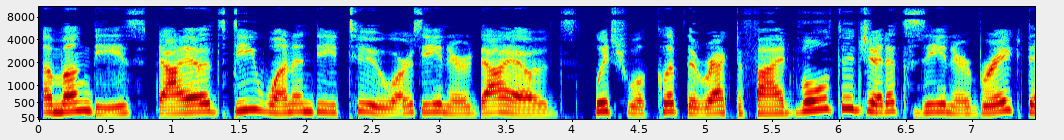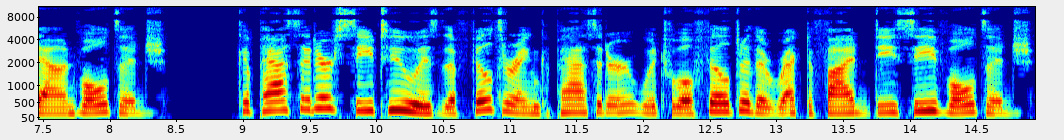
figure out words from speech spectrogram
Among these, diodes D1 and D2 are Zener diodes, which will clip the rectified voltage at its Zener breakdown voltage. Capacitor C2 is the filtering capacitor which will filter the rectified DC voltage.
